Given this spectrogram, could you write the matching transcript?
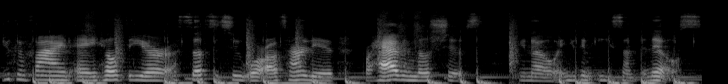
you can find a healthier substitute or alternative for having those chips, you know, and you can eat something else.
